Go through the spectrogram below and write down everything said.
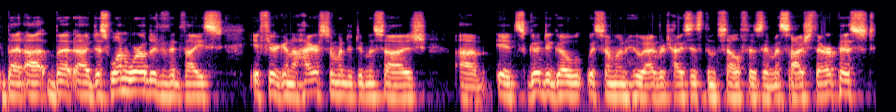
but uh, but uh, just one word of advice: if you're going to hire someone to do massage, um, it's good to go with someone who advertises themselves as a massage therapist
